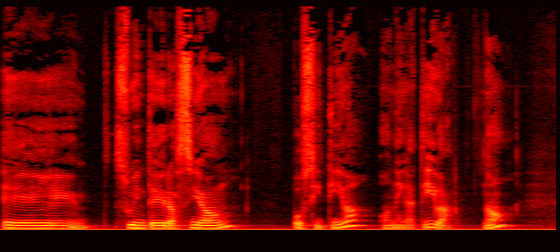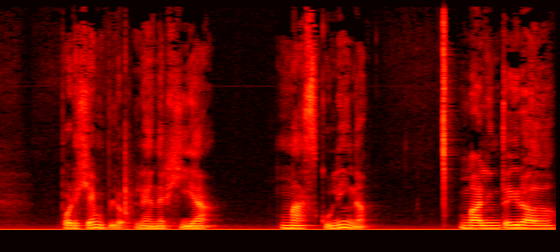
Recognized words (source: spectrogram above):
eh, su integración positiva o negativa, ¿no? Por ejemplo, la energía masculina mal integrada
